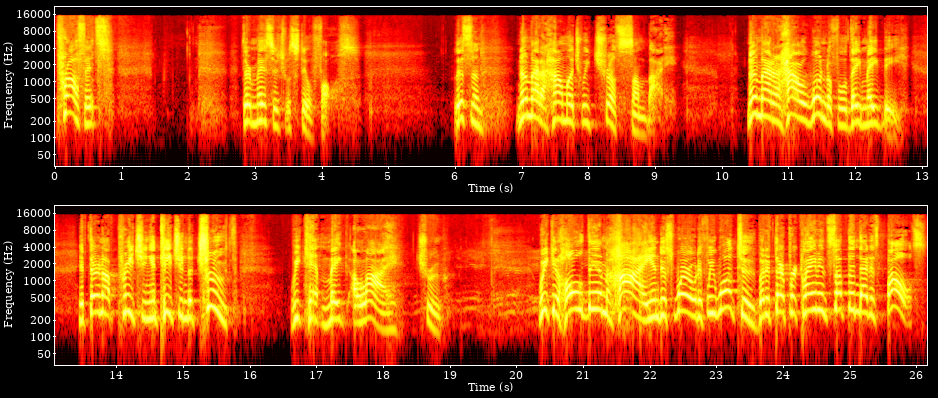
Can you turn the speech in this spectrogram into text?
prophets, their message was still false. Listen, no matter how much we trust somebody, no matter how wonderful they may be, if they're not preaching and teaching the truth, we can't make a lie true. We can hold them high in this world if we want to, but if they're proclaiming something that is false,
